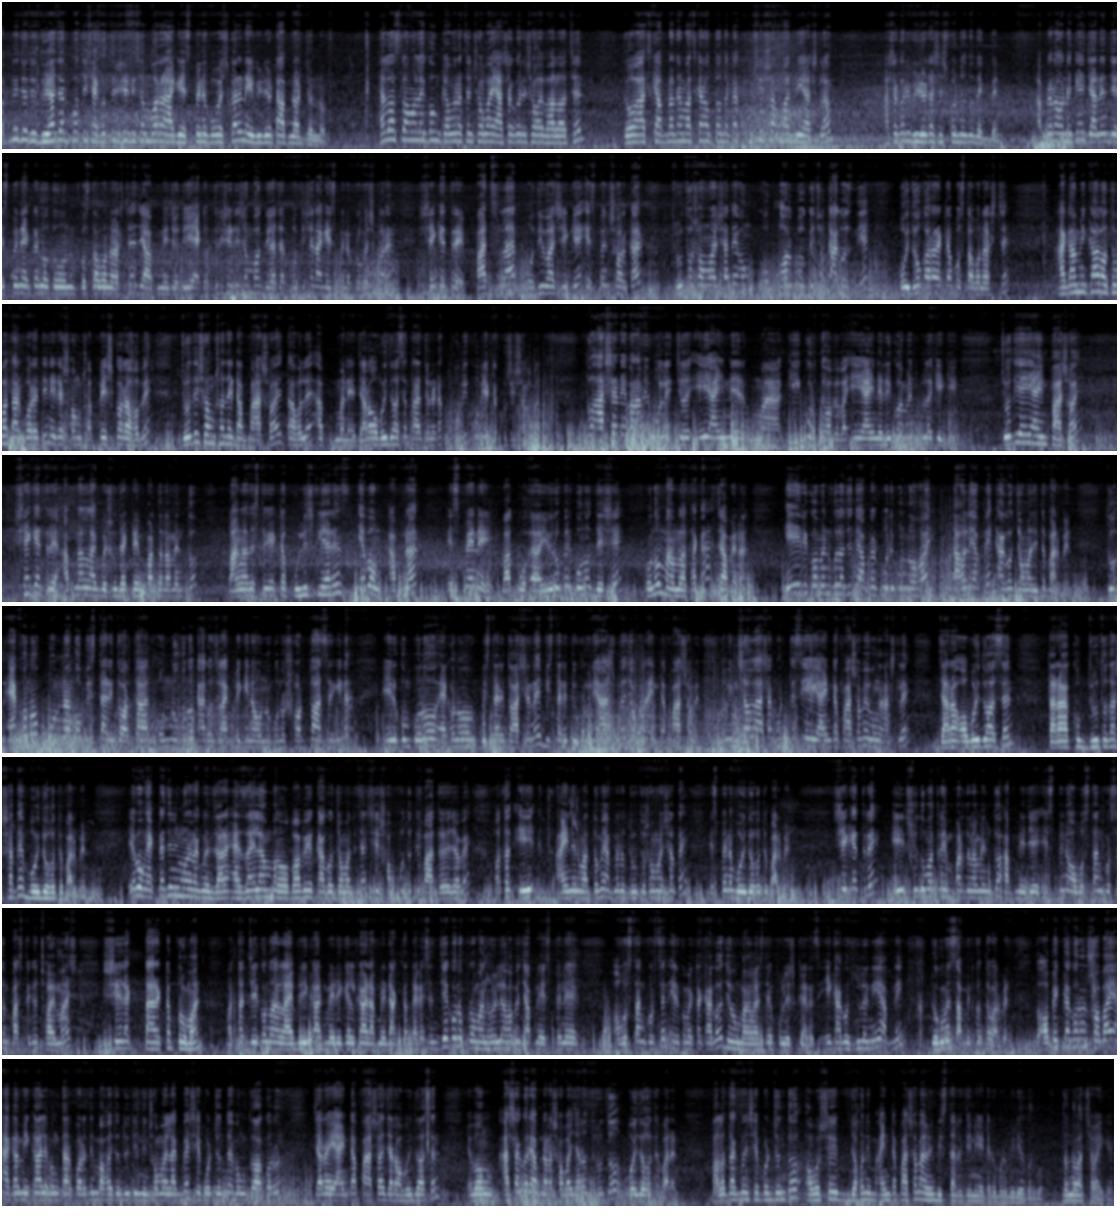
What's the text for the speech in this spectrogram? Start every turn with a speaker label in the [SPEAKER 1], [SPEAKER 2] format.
[SPEAKER 1] আপনি যদি দুই হাজার পঁচিশ, একত্রিশে ডিসেম্বরের আগে স্পেনে প্রবেশ করেন, এই ভিডিওটা আপনার জন্য। হ্যালো, আসসালামু আলাইকুম, কেমন আছেন সবাই? আশা করি সবাই ভালো আছেন। তো আজকে আপনাদের মাঝখানে অত্যন্ত একটা খুশির সংবাদ নিয়ে আসলাম। আশা করি ভিডিওটা শেষ পর্যন্ত দেখবেন। আপনারা অনেকেই জানেন যে স্পেনে একটা নতুন প্রস্তাবনা আসছে যে আপনি যদি একত্রিশে ডিসেম্বর দুই হাজার পঁচিশের আগে স্পেনে প্রবেশ করেন, সেক্ষেত্রে পাঁচ লাখ অধিবাসীকে স্পেন সরকার দ্রুত সময়ের সাথে এবং খুব অল্প কিছু কাগজ নিয়ে বৈধ করার একটা প্রস্তাবনা আসছে। আগামীকাল অথবা তারপরের দিন এটা সংসদ পেশ করা হবে। যদি সংসদে এটা পাশ হয়, তাহলে মানে যারা অবৈধ আছে, তার জন্য এটা খুবই খুবই একটা খুশির সংবাদ। তো আসেন, এবার আমি বলি যে এই আইনের কি করতে হবে বা এই আইনের রিকোয়ারমেন্টগুলো কী কী? যদি এই আইন পাশ হয়, সেক্ষেত্রে আপনার লাগবে শুধু একটা এম্পার্দনামেন্ট বাংলাদেশ থেকে একটা পুলিশ ক্লিয়ারেন্স এবং আপনার স্পেনে বা ইউরোপের কোনো দেশে কোনো মামলা থাকা যাবে না। এই রিকমেন্ডগুলো যদি আপনার পরিপূর্ণ হয়, তাহলে আপনি কাগজ জমা দিতে পারবেন। তো এখনও পূর্ণাঙ্গ বিস্তারিত, অর্থাৎ অন্য কোনো কাগজ লাগবে কিনা, অন্য কোনো শর্ত আছে কিনা, এরকম কোনো এখনও বিস্তারিত আসে নাই। বিস্তারিতগুলি আসবে যখন আইনটা পাশ হবে। তো ইনশাল্লাহ আশা করতেছি এই আইনটা পাশ হবে এবং আসলে যারা অবৈধ আছেন, তারা খুব দ্রুততার সাথে বৈধ হতে পারবেন। এবং একটা জিনিস মনে রাখবেন, যারা অ্যাজাইলাম ভাবে কাগজ জমা দিচ্ছেন সেই সব পদ্ধতি বাদ হয়ে যাবে। অর্থাৎ এই আইনের মাধ্যমে আপনারা দ্রুত সময়ের সাথে স্পেনে বৈধ হতে পারবেন। সেক্ষেত্রে এই শুধুমাত্র এম্পার্দনামেন্ট আপনি যে স্পেনে অবস্থান করছেন পাঁচ থেকে ছয় মাস সে তার একটা প্রমাণ। অর্থাৎ যে কোনো লাইব্রেরি কার্ড, মেডিকেল কার্ড আপনি ডাক্তার দেখাচ্ছেন যে কোনো প্রমাণ হইলে হবে যে আপনি স্পেনে অবস্থান করছেন, এরকম একটা কাগজ এবং বাংলাদেশ থেকে পুলিশ ক্লিয়ারেন্স এই কাগজগুলো নিয়ে আপনি ডকুমেন্ট সাবমিট করতে পারবেন। তো অপেক্ষা করুন সবাই, আগামীকাল এবং তারপরের দিন বা হয়তো দুই, তিন দিন সময় লাগবে, সে পর্যন্ত এবং দোয়া করুন যেন এই আইনটা পাস হয়, যারা অবৈধ আছেন এবং আশা করি আপনারা সবাই যেন দ্রুত বৈধ হতে পারেন। ভালো থাকবেন সে পর্যন্ত। অবশ্যই যখনই আইনটা পাস হবে, আমি বিস্তারিত নিয়ে এটার উপর ভিডিও করব। ধন্যবাদ সবাইকে।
